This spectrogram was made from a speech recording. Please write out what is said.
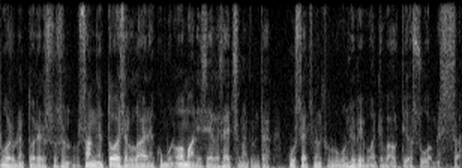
nuoruuden todellisuus on sangen toisenlainen kuin mun omani siellä 76-70-luvun hyvinvointivaltio Suomessa.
